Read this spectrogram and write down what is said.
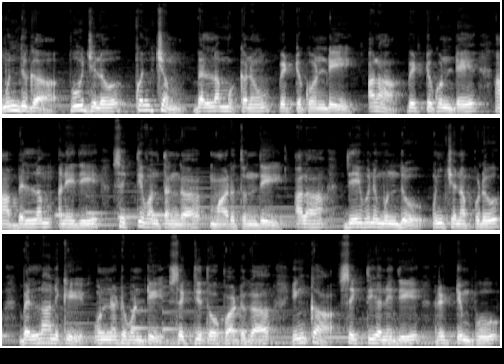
ముందుగా పూజలో కొంచెం బెల్లం ముక్కను పెట్టుకోండి. అలా పెట్టుకుంటే ఆ బెల్లం అనేది శక్తివంతంగా మారుతుంది. అలా దేవుని ముందు ఉంచినప్పుడు బెల్లానికి ఉన్నటువంటి శక్తితో పాటుగా ఇంకా శక్తి అనేది రెట్టింపు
